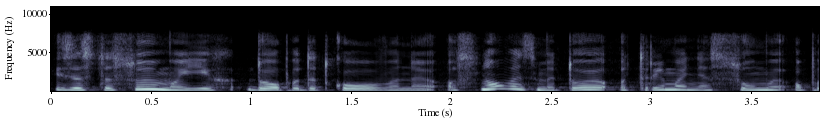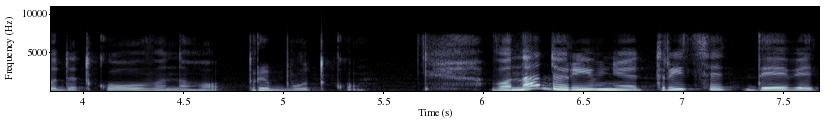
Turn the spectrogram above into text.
і застосуємо їх до оподатковуваної основи з метою отримання суми оподатковуваного прибутку. Вона дорівнює 39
